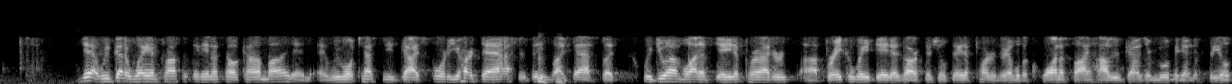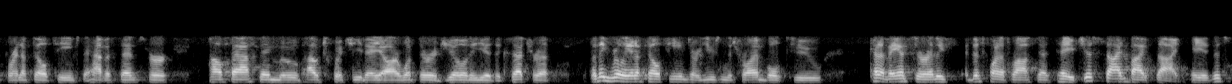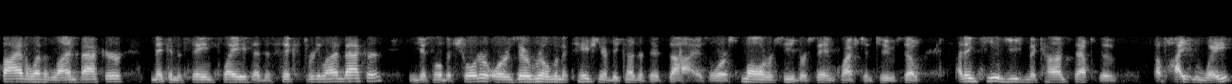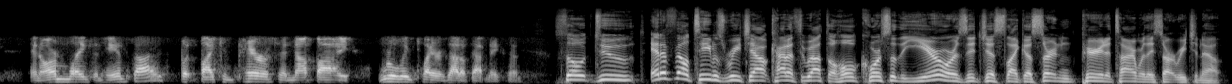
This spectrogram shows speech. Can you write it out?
Yeah, we've got a weigh-in process at the NFL Combine, and, and we won't test these guys 40-yard dash or things like that. But we do have a lot of data providers. Uh, breakaway data is our official data partner. They're able to quantify how these guys are moving on the field for NFL teams to have a sense for how fast they move, how twitchy they are, what their agility is, etc. But I think really NFL teams are using the Shrine to kind of answer, at least at this point in the process, hey, just side by side. Hey, is this 5'11 linebacker making the same plays as a 6'3 linebacker? He's just a little bit shorter, or is there a real limitation here because of his size? Or a small receiver, same question too. So I think teams using the concepts of, of height and weight and arm length and hand size, but by comparison, not by ruling players out, if that makes sense. So, do NFL teams reach out kind of throughout the whole course of the year, or is it just like a certain period of time where they start reaching out?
